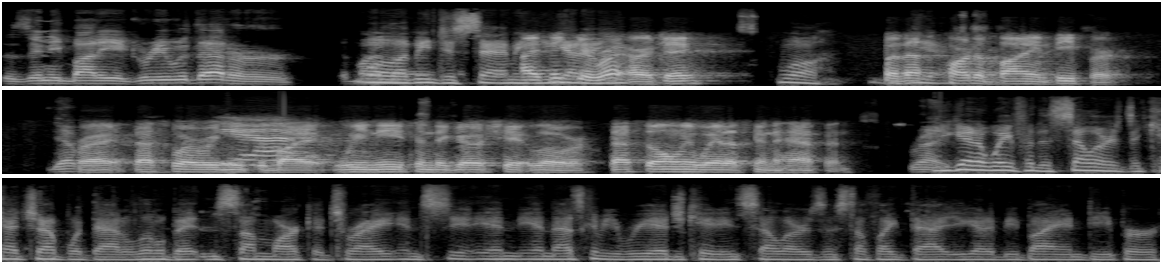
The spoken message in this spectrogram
Does anybody agree with that or? Well, let me just say, I mean, I think you are right, RJ. Well, but that's yeah. part of buying deeper. Yep. Right. That's where we need yeah. to buy it. We need to negotiate lower. That's the only way that's going to happen. Right. You got to wait for the sellers to catch up with that a little bit in some markets, right? And see, and, and that's going to be re-educating sellers and stuff like that. You got to be buying deeper.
